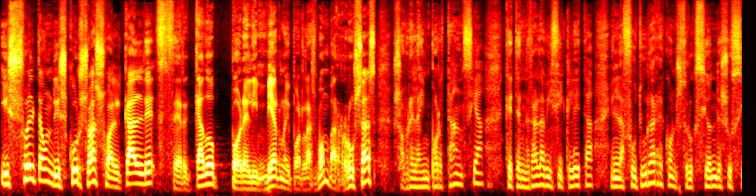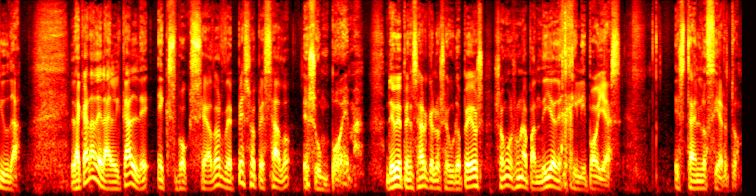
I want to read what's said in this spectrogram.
y suelta un discurso a su alcalde, cercado por el invierno y por las bombas rusas, sobre la importancia que tendrá la bicicleta en la futura reconstrucción de su ciudad. La cara del alcalde, exboxeador de peso pesado, es un poema. Debe pensar que los europeos somos una pandilla de gilipollas está en lo cierto.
